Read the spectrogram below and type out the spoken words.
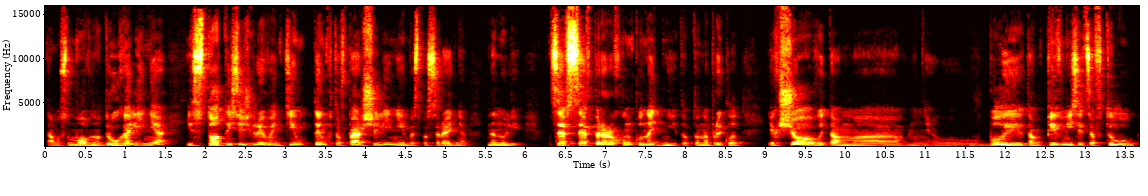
там умовно друга лінія, і 100 тисяч гривень тим, тим, хто в першій лінії безпосередньо на нулі. Це все в перерахунку на дні. Тобто, наприклад, якщо ви там е, були там півмісяця в тилу,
